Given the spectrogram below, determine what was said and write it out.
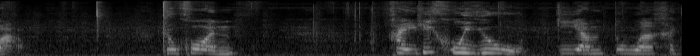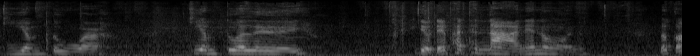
ว้าว ทุกคน ใครที่คุยอยู่ เกียมตัวค่ะเกียมตัว เกียมตัวเลย ดี๋ยวได้พัฒนาแน่นอน แล้วก็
